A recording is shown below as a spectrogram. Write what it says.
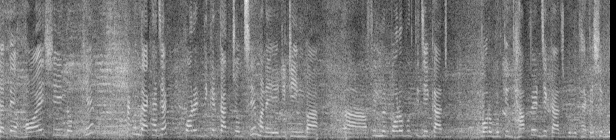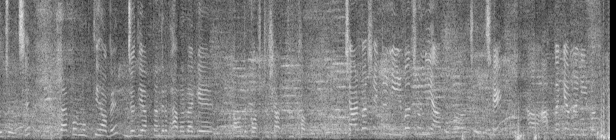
যাতে হয় সেই লক্ষ্যে। এখন দেখা যাক, পরের দিকের কাজ চলছে মানে এডিটিং বা ফিল্মের পরবর্তী যে কাজ পরবর্তী ধাপের যে কাজগুলো থাকে সেগুলো চলছে। তারপর মুক্তি হবে যদি আপনাদের ভালো লাগে আমাদের কষ্ট সার্থক হবে। চারপাশে একটা নির্বাচনী আবহাওয়া চলছে। আপনাকে আমরা নির্বাচনী?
